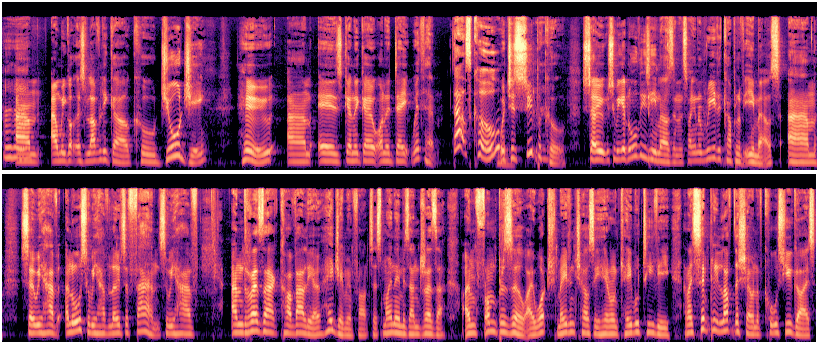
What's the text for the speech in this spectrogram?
um, and we got this lovely girl called Georgie, who um, is going to go on a date with him That's cool. which is super cool. So, so we get all these emails in, and so I'm going to read a couple of emails. Um, so we have, and also we have loads of fans. So we have Andreza Carvalho. Hey, Jamie and Francis. My name is Andreza. I'm from Brazil. I watch Made in Chelsea here on cable TV, and I simply love the show, and of course, you guys.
